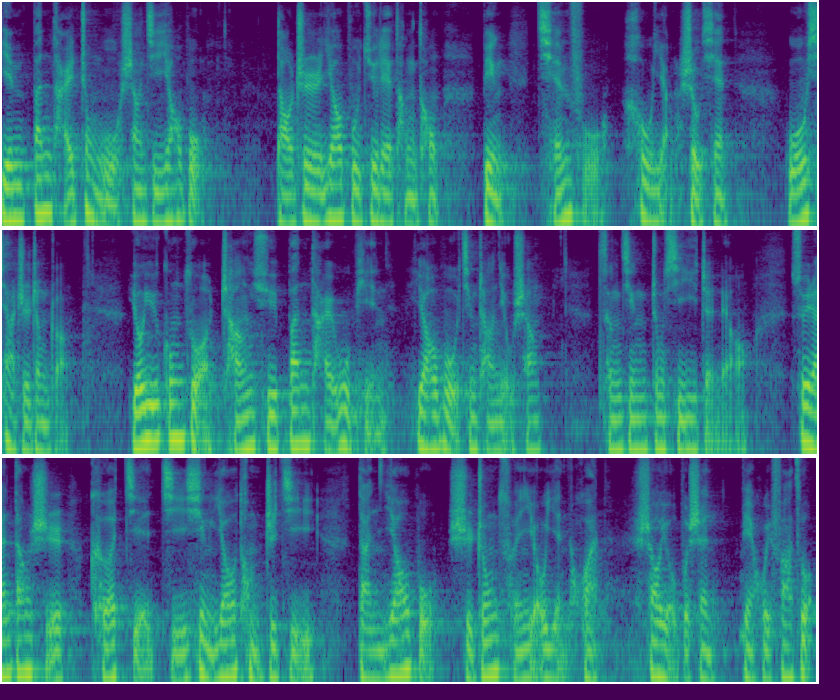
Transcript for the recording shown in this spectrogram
因搬抬重物伤及腰部，导致腰部剧烈疼痛。并前俯后仰受限，无下肢症状。由于工作常需搬抬物品，腰部经常扭伤。曾经中西医诊疗，虽然当时可解急性腰痛之急，但腰部始终存有隐患，稍有不慎便会发作。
